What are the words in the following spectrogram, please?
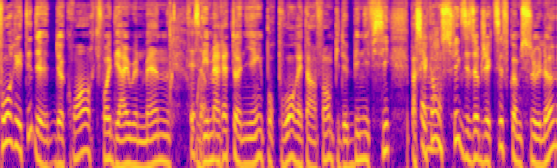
faut arrêter de, de croire qu'il faut être des Ironman ou ça. des marathoniens pour pouvoir être en forme puis de bénéficier. Parce que quand on se fixe des objectifs comme ceux-là,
